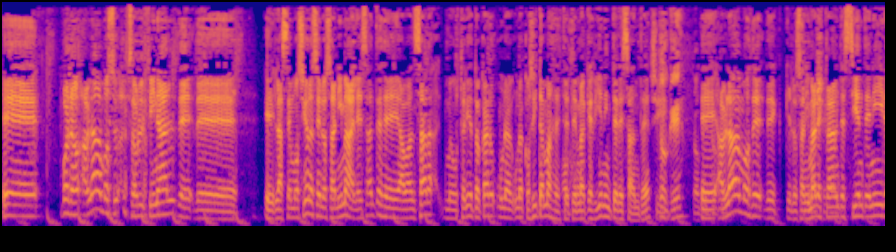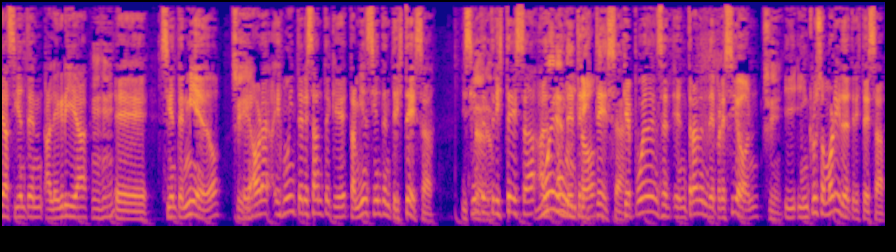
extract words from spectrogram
Eh, bueno, hablábamos sobre el final de, eh, las emociones en los animales. Antes de avanzar, me gustaría tocar una, una cosita más de este tema que es bien interesante. Toque. Eh, hablábamos de, de que los animales claramente sienten ira, sienten alegría, eh, sienten miedo. Sí. Eh, ahora es muy interesante que también sienten tristeza. Y sienten Claro. tristeza al Mueren de punto tristeza. que pueden entrar en depresión Sí. e incluso morir de tristeza.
